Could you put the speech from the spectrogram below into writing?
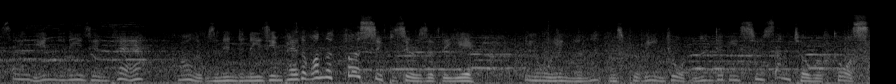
So the Indonesian pair, oh, well, it was an Indonesian pair that won the first Super Series of the year. The All England, that was Praveen Jordan and Debby Susanto, of course.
